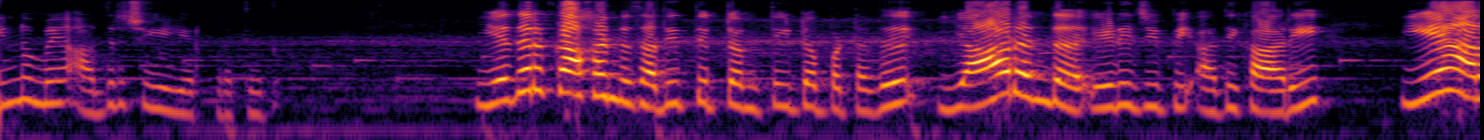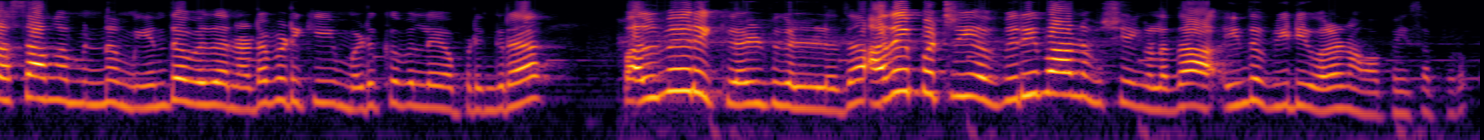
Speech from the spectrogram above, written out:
இன்னுமே அதிர்ச்சியை ஏற்படுத்துது. எதற்காக இந்த சதித்திட்டம் தீட்டப்பட்டது? யார் அந்த ஏடிஜிபி அதிகாரி? ஏன் அரசாங்கம் இன்னும் எந்தவித நடவடிக்கையும் எடுக்கவில்லை அப்படிங்கிற பல்வேறு கேள்விகள் எழுது. அதை பற்றிய விரிவான விஷயங்களை தான் இந்த வீடியோவில் நம்ம பேச போகிறோம்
